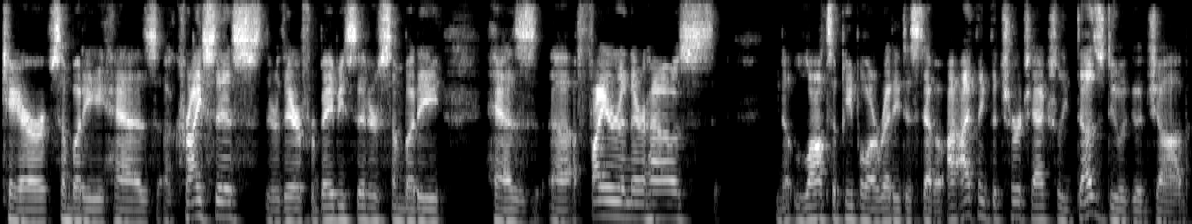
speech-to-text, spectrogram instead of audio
care. If somebody has a crisis, they're there for babysitters. Somebody has uh, a fire in their house. You know, lots of people are ready to step up. I, I think the church actually does do a good job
